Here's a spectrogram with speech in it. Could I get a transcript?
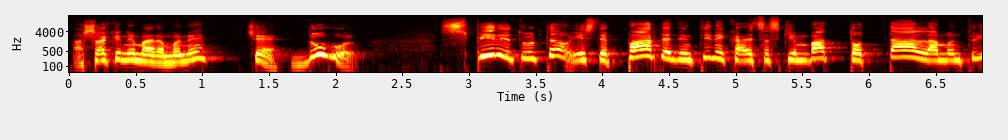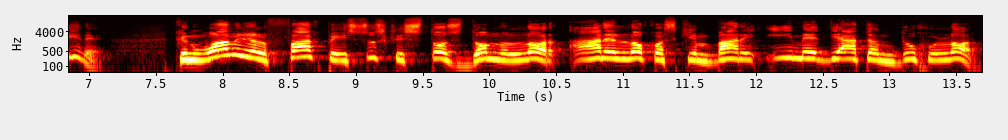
Așa că ne mai rămâne ce? Duhul. Spiritul tău este parte din tine care ți-a schimbat total la mântuire. Când oamenii îl fac pe Iisus Hristos, Domnul lor, are loc o schimbare imediată în Duhul lor.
